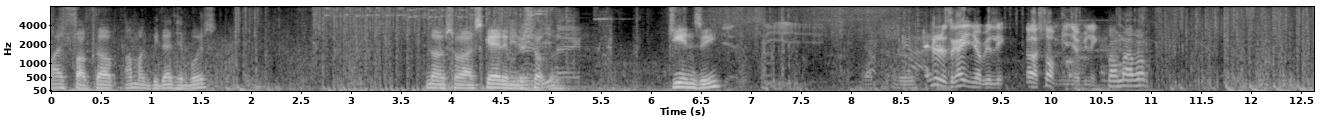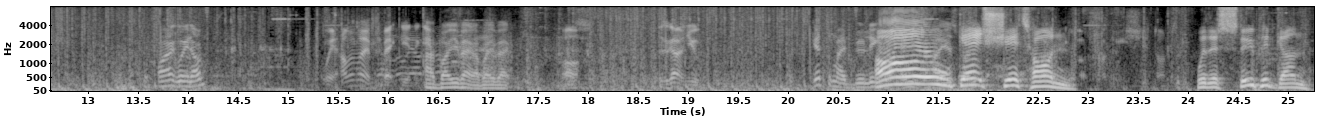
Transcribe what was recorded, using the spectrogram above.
I fucked up. I might be dead here, boys. No, sorry. I scared him with the shotgun. GNZ. Andrew, there's a guy in your building. Uh, Storm in your building. Come up, up. Alright, going down. Wait, how am I back in the I'll buy you back. I'll buy you back. Oh, there's a guy on you. Get to my building. Oh, get fires, shit on fucking shit on. with a stupid gun.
